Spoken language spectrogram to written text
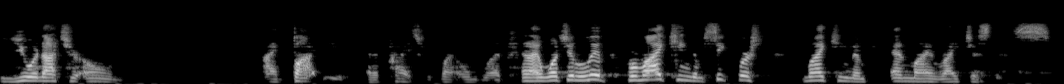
you are not your own. I bought you at a price with my own blood. And I want you to live for my kingdom. Seek first my kingdom and my righteousness.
